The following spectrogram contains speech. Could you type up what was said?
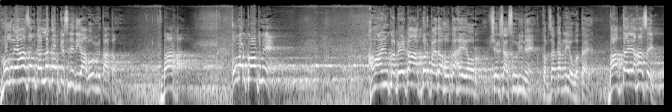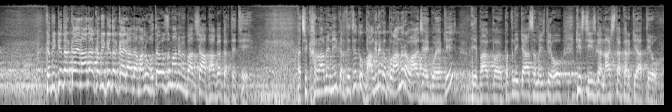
مغل اعظم کا لقب کس نے دیا؟ وہ بھی بتاتا ہوں۔ بارہ عمر کوٹ میں ہمایوں کا بیٹا اکبر پیدا ہوتا ہے اور شیر شاہ سوری نے قبضہ کر لیا ہوتا ہے بھاگتا ہے یہاں سے۔ کبھی کدھر کا ارادہ، کبھی کدھر کا ارادہ۔ معلوم ہوتا ہے اس زمانے میں بادشاہ بھاگا کرتے تھے۔ اچھے کارنامے نہیں کرتے تھے تو بھاگنے کا پرانا رواج ہے گویا کہ یہ بھاگ پتنی کیا سمجھتے ہو، کس چیز کا ناشتہ کر کے آتے ہو۔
